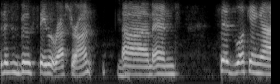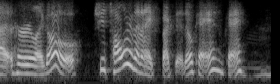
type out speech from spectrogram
This is Booth's favorite restaurant. Yes. Um, and Sid's looking at her like, oh, she's taller than I expected. Okay, okay. Mhm.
